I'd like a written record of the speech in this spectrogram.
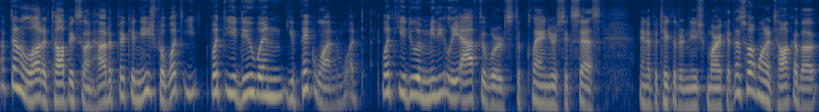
I've done a lot of topics on how to pick a niche, but what you, what do you do when you pick one? What what do you do immediately afterwards to plan your success in a particular niche market? That's what I want to talk about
